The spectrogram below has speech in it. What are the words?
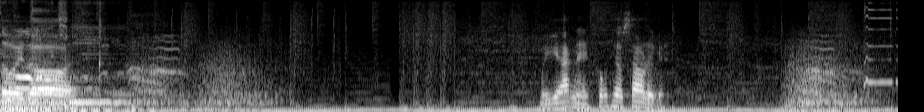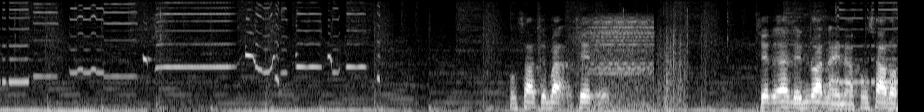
tôi rồi. Mấy cái ác này không theo sau được kìa. Không sao cho bạn chết. Ấy. chết đã đến đoạn này là không sao rồi.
